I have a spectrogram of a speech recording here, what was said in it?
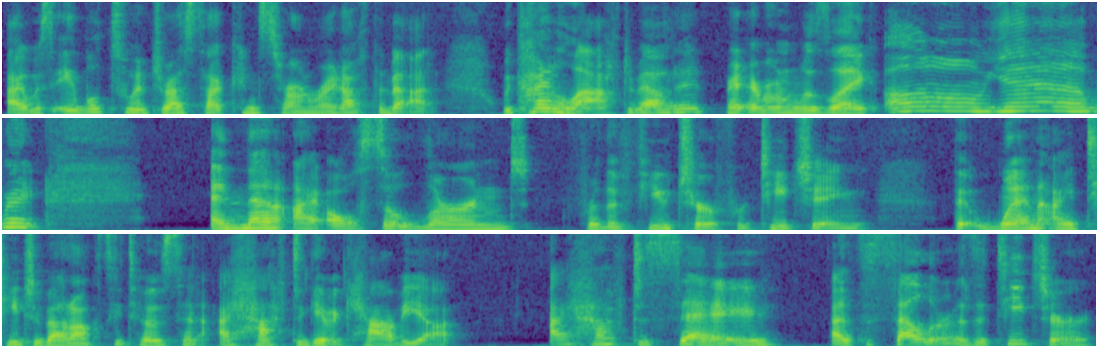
I was able to address that concern right off the bat. We kind of laughed about it, right? Everyone was like, oh, yeah, right. And then I also learned for the future for teaching that when I teach about oxytocin, I have to give a caveat. I have to say, as a seller, as a teacher,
